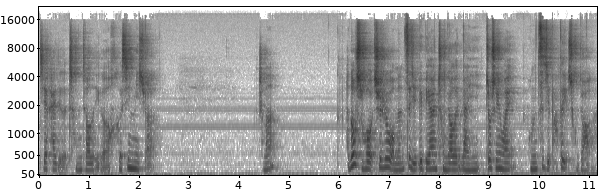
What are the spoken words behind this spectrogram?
揭开这个成交的一个核心秘诀了。什么呢？很多时候，其实我们自己被别人成交的原因，就是因为我们自己把自己成交了。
